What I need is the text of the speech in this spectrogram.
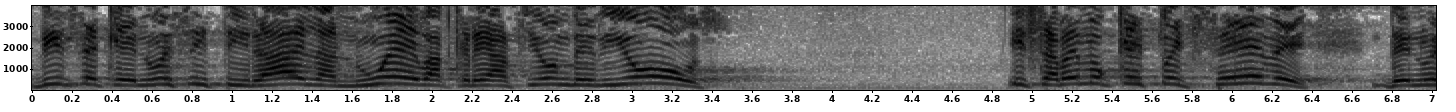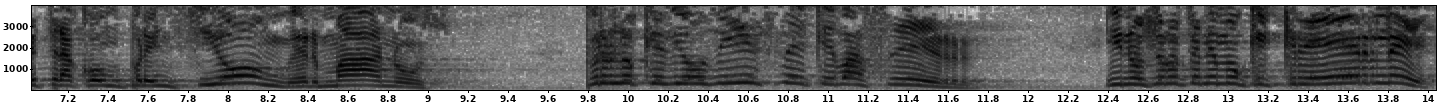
dice que no existirá en la nueva creación de Dios. Y sabemos que esto excede de nuestra comprensión, hermanos. Pero es lo que Dios dice que va a ser. Y nosotros tenemos que creerle.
